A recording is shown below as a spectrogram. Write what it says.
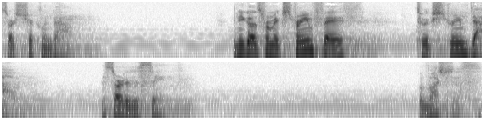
starts trickling down. And he goes from extreme faith to extreme doubt and started to sink. But watch this.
